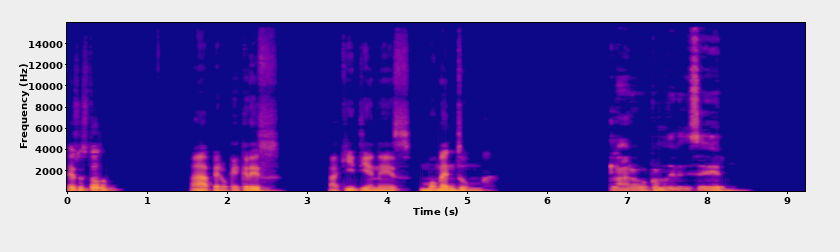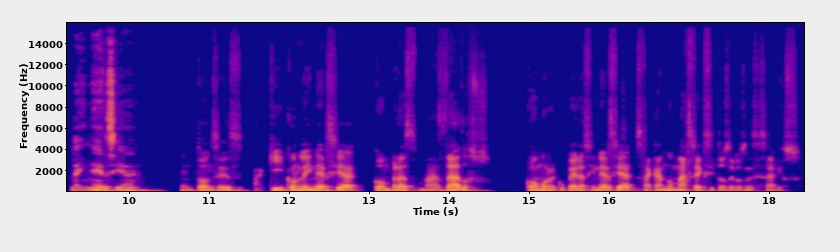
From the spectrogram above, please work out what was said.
Eso es todo. Ah, pero ¿qué crees? Aquí tienes momentum. Claro, como debe de ser. La inercia. Entonces, aquí con la inercia compras más dados. ¿Cómo recuperas inercia? Sacando más éxitos de los necesarios.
